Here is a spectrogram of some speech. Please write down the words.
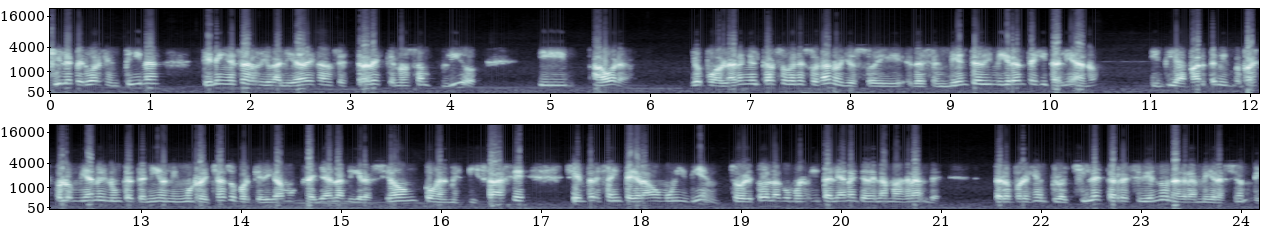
Chile, Perú, Argentina, tienen esas rivalidades ancestrales que no se han pulido. Y ahora, yo puedo hablar en el caso venezolano, yo soy descendiente de inmigrantes italianos y, aparte mi papá es colombiano y nunca he tenido ningún rechazo porque digamos que allá la migración con el mestizaje siempre se ha integrado muy bien, sobre todo la comunidad italiana que es la más grande. Pero por ejemplo, Chile está recibiendo una gran migración de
